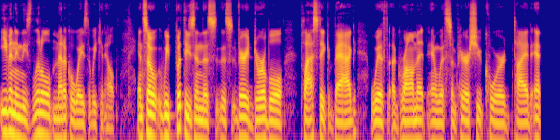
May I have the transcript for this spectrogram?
even in these little medical ways that we can help. And so we put these in this, this very durable plastic bag with a grommet and with some parachute cord tied. And,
